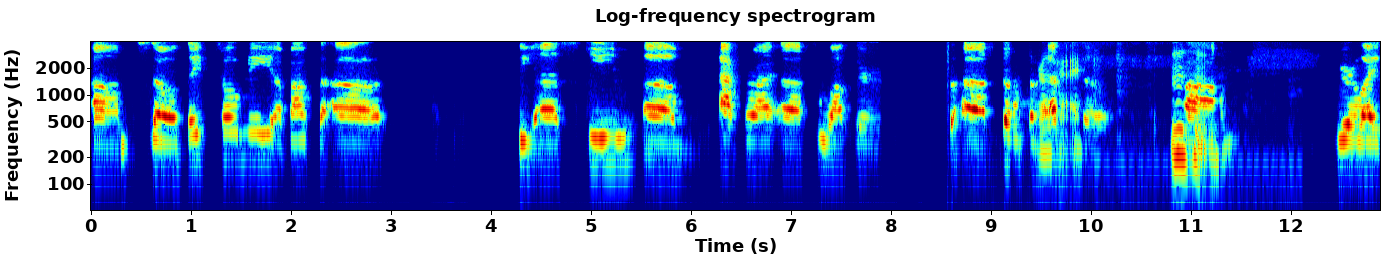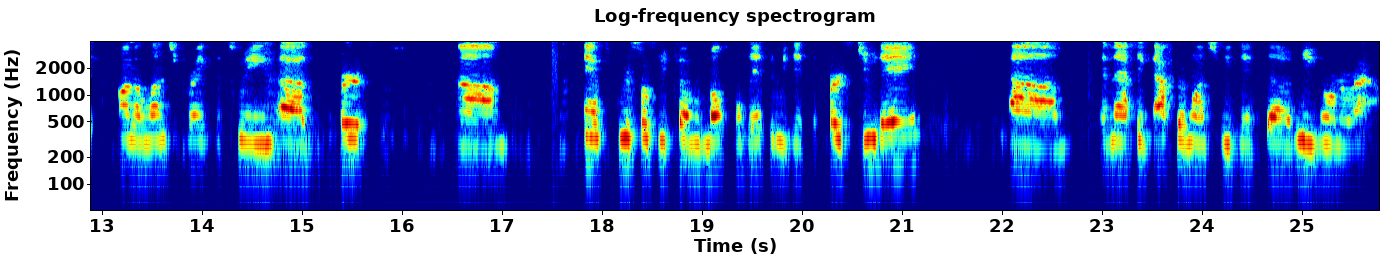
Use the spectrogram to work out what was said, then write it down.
Um, so they told me about the uh, the uh, scheme uh, after I uh, flew out there to uh, film the Okay. episode. Mhm. Um, we were like on a lunch break between uh, the first. Um, we were supposed to be filming multiple days, and we did the first two days. Um, and then I think after lunch we did the me going around.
